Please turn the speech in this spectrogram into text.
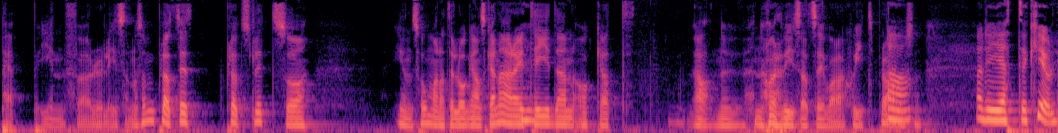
pepp inför releasen. Och sen plötsligt, plötsligt så insåg man att det låg ganska nära i Mm. tiden och att ja, nu, nu har det visat sig vara skitbra. Ja. Så Ja, det är jättekul.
